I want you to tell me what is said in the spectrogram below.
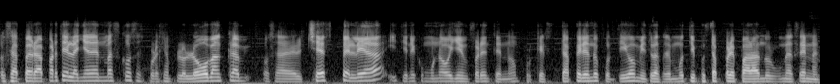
o sea, pero aparte le añaden más cosas. Por ejemplo, luego van. O sea, el chef pelea y tiene como una olla enfrente, ¿no? Porque está peleando contigo mientras al mismo tiempo está preparando alguna cena.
